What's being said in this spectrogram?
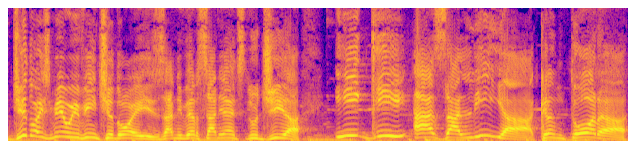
de 2022. Aniversariantes do dia. Iggy Azalea, cantora,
